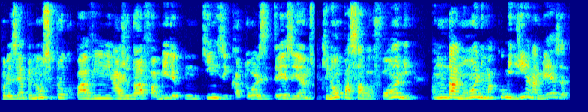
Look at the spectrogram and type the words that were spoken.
por exemplo, não se preocupavam em ajudar a família com 15, 14, 13 anos, que não passava fome, um Danone, uma comidinha na mesa,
